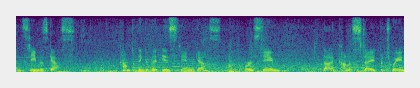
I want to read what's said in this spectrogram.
And steam is gas. Come to think of it, is steam a gas? Or is steam that kind of state between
